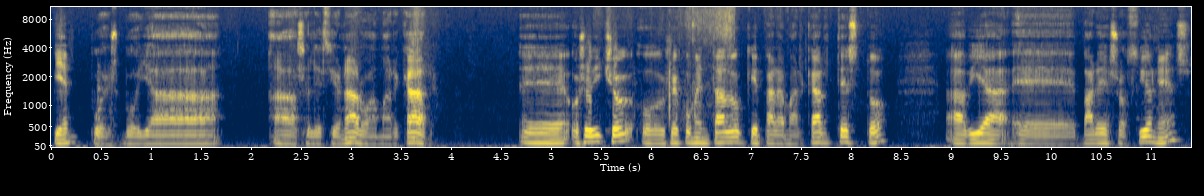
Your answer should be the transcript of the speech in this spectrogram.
Bien, pues voy a a seleccionar o a marcar. Eh, os he dicho, os he comentado que para marcar texto había eh, varias opciones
